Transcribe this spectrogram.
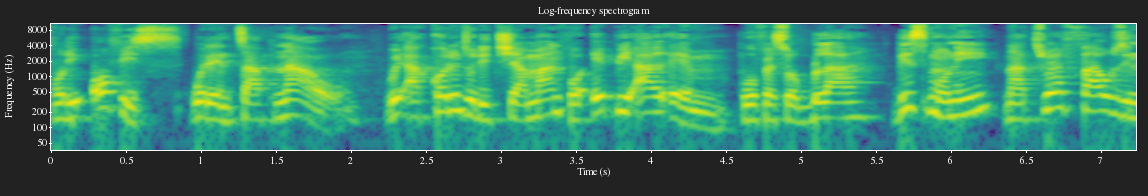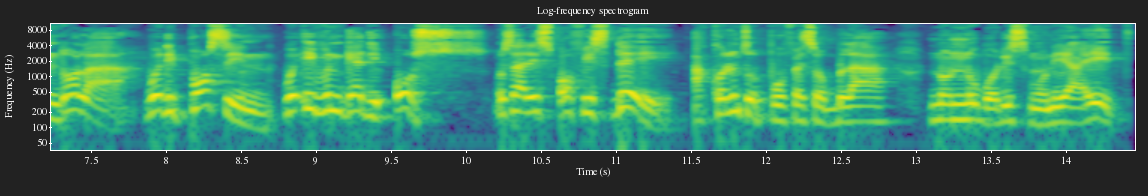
for the office dem tap now. wey according to the chairman for APRM, Professor Blah, this money na twelve thousand dollar wey the person wey even get the host inside this office dey. According to Professor Blah, no know about this money I ate.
